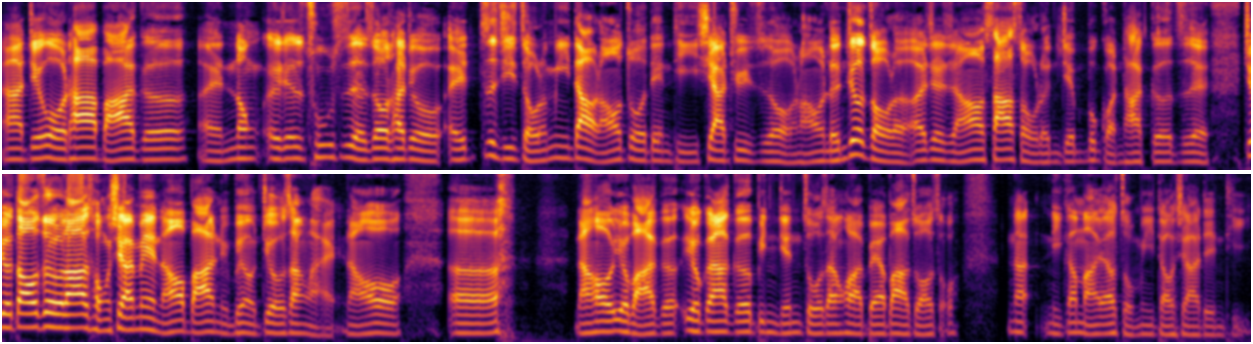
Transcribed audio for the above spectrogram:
那结果他把他哥哎、弄，呃就是出事的时候他就哎、自己走了密道，然后坐电梯下去之后，然后人就走了，而且想要杀手人间不管他哥之类，就到最后他从下面然后把他女朋友救上上来，然后呃 然后又把他哥又跟他哥并肩作战，后来被他爸抓走，那你干嘛要走密道下电梯？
